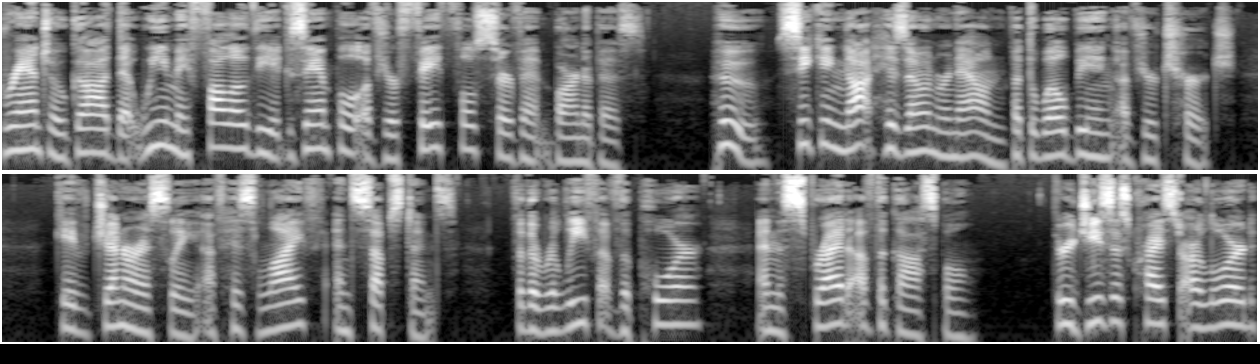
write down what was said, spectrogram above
Grant, O God, that we may follow the example of your faithful servant Barnabas, who, seeking not his own renown, but the well being of your church, gave generously of his life and substance for the relief of the poor and the spread of the gospel. Through Jesus Christ our Lord,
